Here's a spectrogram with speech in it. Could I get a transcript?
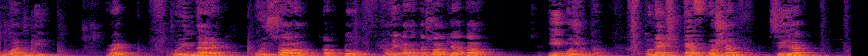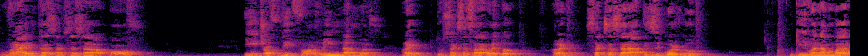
1D. Right तो in that we solve up to हमने कहा तक सॉल्व किया था ई e क्वेश्चन था तो next f question c right the successor of each of the following numbers right तो सक्सेसरा बोले तो right successor is equal to given number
